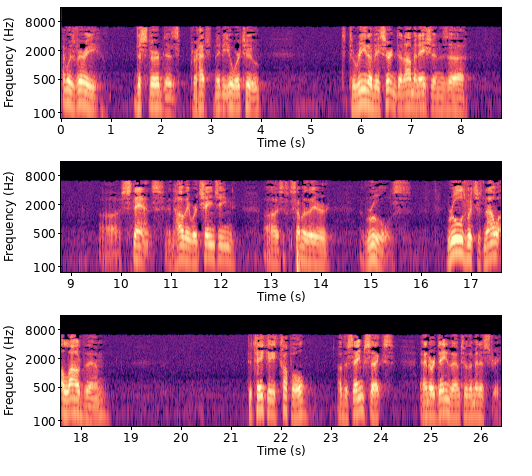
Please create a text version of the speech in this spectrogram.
I was very disturbed, as perhaps maybe you were too, to read of a certain denomination's uh, uh, stance and how they were changing uh, some of their rules. Rules which has now allowed them to take a couple of the same sex and ordain them to the ministry.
